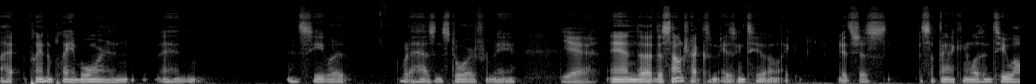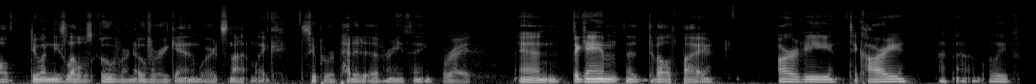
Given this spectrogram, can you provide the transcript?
I plan to play more and and and see what it what it has in store for me Yeah, and uh, the soundtrack is amazing too. Like it's just something I can listen to while doing these levels over and over again, where it's not like super repetitive or anything. right. And the game developed by Arvi Teikari, I, believe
